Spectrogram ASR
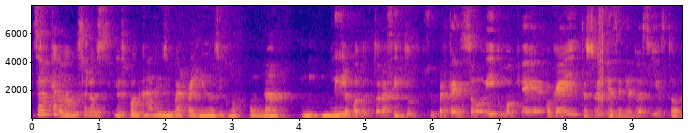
Saben que no me gustan los, los podcasts súper rígidos y como una un hilo conductor así súper tenso y como que, ok, te estoy enseñando esto y esto,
